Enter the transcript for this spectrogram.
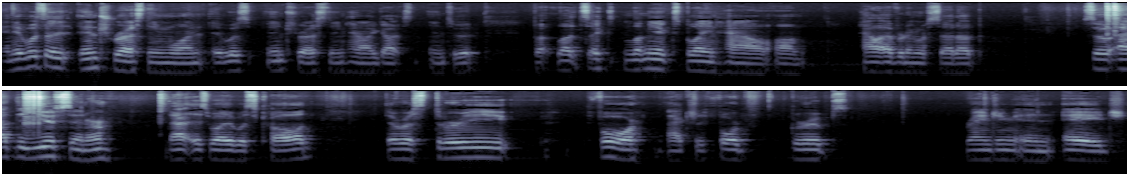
and it was an interesting one. It was interesting how I got into it, but let's ex- let me explain how um, how everything was set up. So at the youth center, that is what it was called. There was three, four actually four groups, ranging in age.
